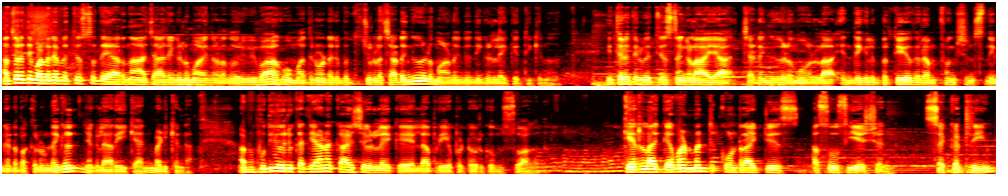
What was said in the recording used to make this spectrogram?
അത്തരത്തിൽ വളരെ വ്യത്യസ്തതയാർന്ന ആചാരങ്ങളുമായി നടന്ന ഒരു വിവാഹവും അതിനോടനുബന്ധിച്ചുള്ള ചടങ്ങുകളുമാണ് ഇന്ന് നിങ്ങളിലേക്ക് എത്തിക്കുന്നത്. ഇത്തരത്തിൽ വ്യത്യസ്തങ്ങളായ ചടങ്ങുകളുമുള്ള എന്തെങ്കിലും പ്രത്യേകതരം ഫംഗ്ഷൻസ് നിങ്ങളുടെ പക്കലുണ്ടെങ്കിൽ ഞങ്ങളെ അറിയിക്കാൻ മടിക്കണ്ട. അപ്പോൾ പുതിയൊരു കല്യാണ കാഴ്ചകളിലേക്ക് എല്ലാ പ്രിയപ്പെട്ടവർക്കും സ്വാഗതം. കേരള ഗവൺമെന്റ് കോൺട്രാക്ടേഴ്സ് അസോസിയേഷൻ സെക്രട്ടറിയും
